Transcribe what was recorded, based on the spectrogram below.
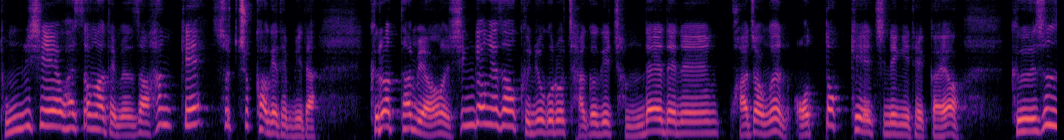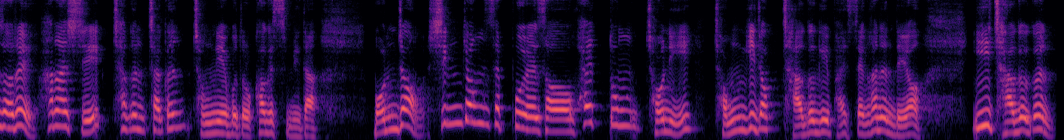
동시에 활성화되면서 함께 수축하게 됩니다. 그렇다면 신경에서 근육으로 자극이 전달되는 과정은 어떻게 진행이 될까요? 그 순서를 하나씩 차근차근 정리해 보도록 하겠습니다. 먼저 신경세포에서 활동 전이 정기적 자극이 발생하는데요. 이 자극은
